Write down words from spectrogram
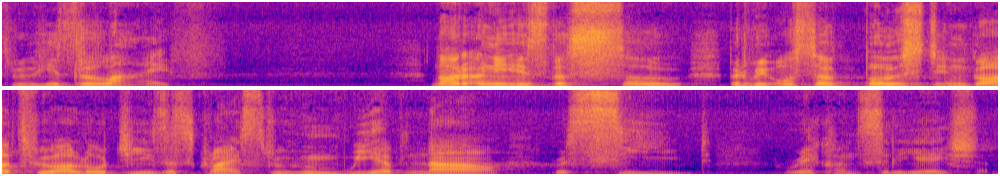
through his life. Not only is this so, but we also boast in God through our Lord Jesus Christ, through whom we have now received reconciliation.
